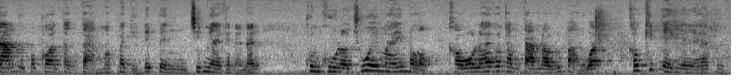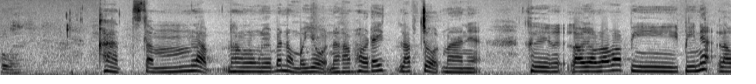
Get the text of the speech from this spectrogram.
นำอุปกรณ์ต่างๆ มาประดิษฐ์ได้เป็นชิ้นงานขนาดนั้น คุณครูเราช่วยไหมบอกเขาแล้วให้เขาทำตามเราหรือเปล่าหรือว่าเขาคิดเองยังไงคะคุณครูฮะค่ะสำหรับทางโรงเรียนบ้านหนองประโยชน์นะคะพอได้รับโจทย์มาเนี่ยคือเรายอมรับว่าปีปีเนี้ยเรา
